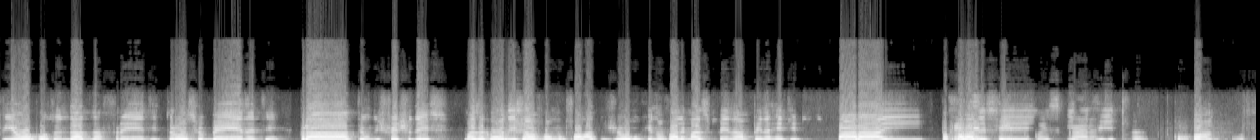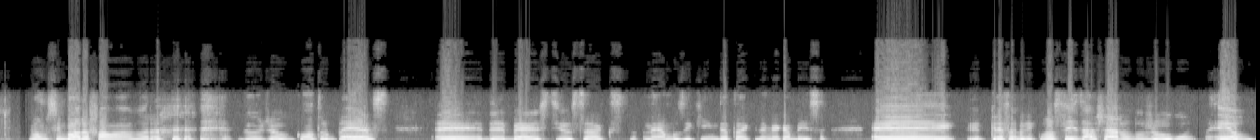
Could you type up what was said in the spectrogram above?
viu a oportunidade na frente, trouxe o Bennett pra ter um desfecho desse. Mas é como eu disse, ó, vamos falar do jogo que não vale mais a pena, a pena a gente parar e pra falar desse tempo com esse cara. indivíduo, né? Concordo. Vamos embora falar agora do jogo contra o Bears. É, The Bears Still Sucks, né? A musiquinha ainda tá aqui na minha cabeça. É, eu queria saber o que vocês acharam do jogo. Eu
